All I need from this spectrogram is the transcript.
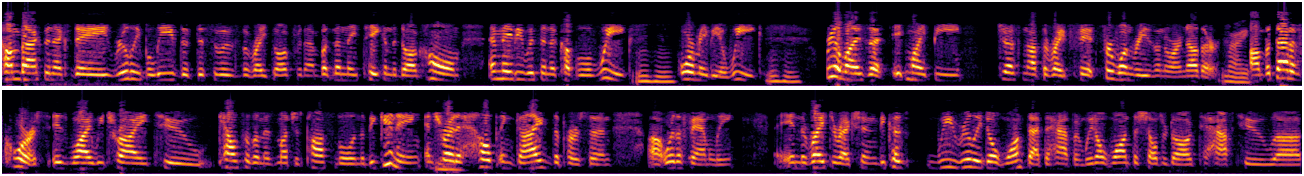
come back the next day, really believed that this was the right dog for them, but then they've taken the dog home and maybe within a couple of weeks Mhm. or maybe a week Mhm. realize that it might be just not the right fit for one reason or another. Right. Um, but that, of course, is why we try to counsel them as much as possible in the beginning and try to help and guide the person uh, or the family in the right direction because we really don't want that to happen. We don't want the shelter dog to have to, uh,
